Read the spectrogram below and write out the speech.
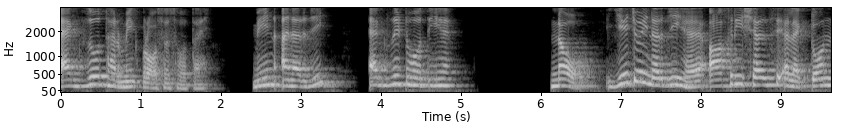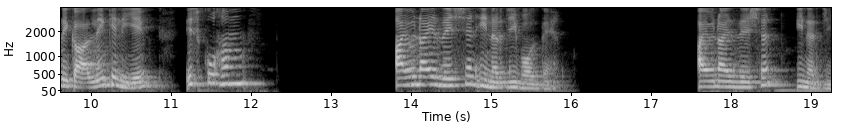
एक्जोथर्मिक प्रोसेस होता है। मीन एनर्जी एग्जिट होती है। नौ ये जो एनर्जी है, आखिरी शेल से इलेक्ट्रॉन निकालने के लिए, इसको हम आयोनाइजेशन एनर्जी बोलते हैं। आयोनाइजेशन एनर्जी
